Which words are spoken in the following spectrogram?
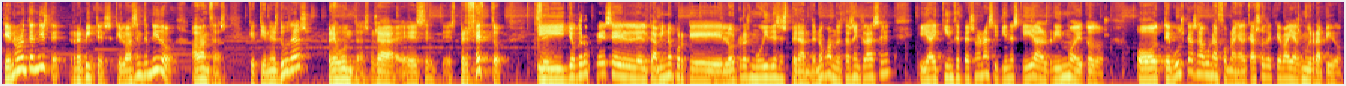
¿Que no lo entendiste? Repites. ¿Que lo has entendido? Avanzas. ¿Que tienes dudas? Preguntas. O sea, es, perfecto. Y yo creo que es el, camino porque el otro es muy desesperante, ¿no? Cuando estás en clase y hay 15 personas y tienes que ir al ritmo de todos. O te buscas alguna forma, en el caso de que vayas muy rápido,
